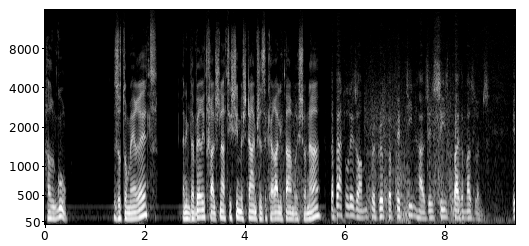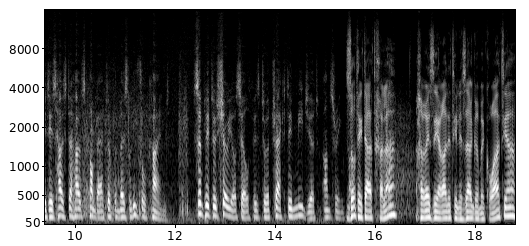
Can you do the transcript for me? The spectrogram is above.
הרגו. זאת אומרת, אני מדבר איתך על שנת 92, שזה קרה לי פעם ראשונה. The battle is on for a group of 15 houses seized by the Muslims. It is house-to-house combat of the most lethal kind. Simply to show yourself is to attract immediate answering... זאת הייתה התחלה, אחרי זה ירדתי לזאגר בקרואטיה,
